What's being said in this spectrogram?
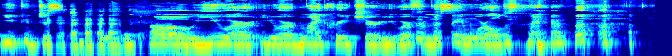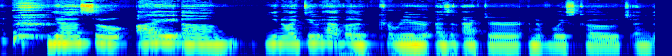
you could just like, oh, you are you are my creature. You are from the same world as I am. yeah. So I um you know, I do have a career as an actor and a voice coach and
